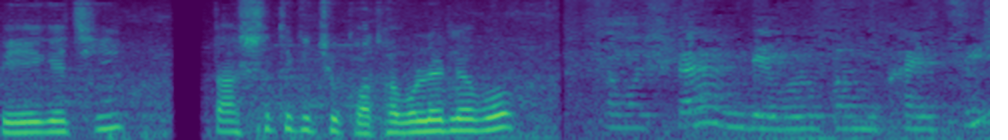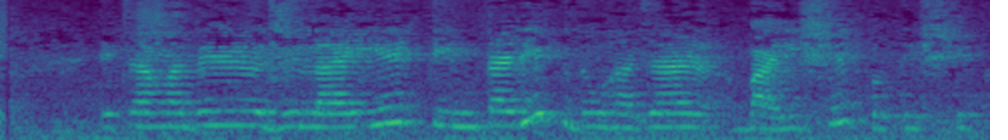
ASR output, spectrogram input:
পেয়ে গেছি। তার সাথে কিছু কথা বলে নেব। নমস্কার, আমি দেবরূপা মুখার্জি। এটা আমাদের জুলাইয়ের তিন তারিখ দু হাজার বাইশে প্রতিষ্ঠিত।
